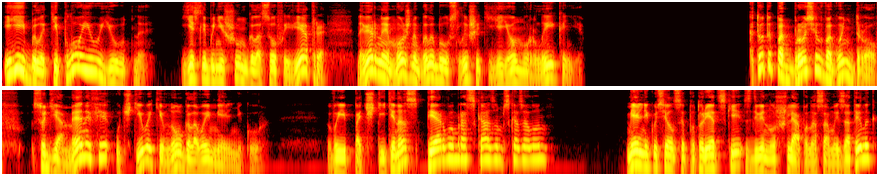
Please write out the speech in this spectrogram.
и ей было тепло и уютно. Если бы не шум голосов и ветра, наверное, можно было бы услышать ее мурлыканье. Кто-то подбросил в огонь дров. Судья Менефи учтиво кивнул головой мельнику. «Вы почтите нас первым рассказом», — сказал он. Мельник уселся по-турецки, сдвинул шляпу на самый затылок,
